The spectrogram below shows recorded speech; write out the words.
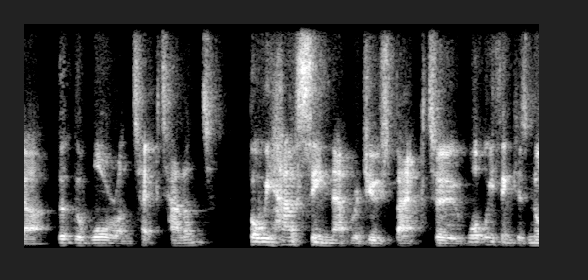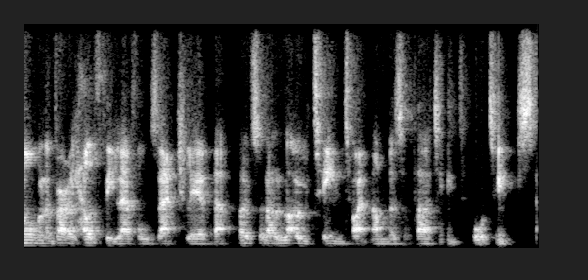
uh, the the war on tech talent. But we have seen that reduce back to what we think is normal and very healthy levels, actually, of those sort of low teen type numbers of 13%-14%.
